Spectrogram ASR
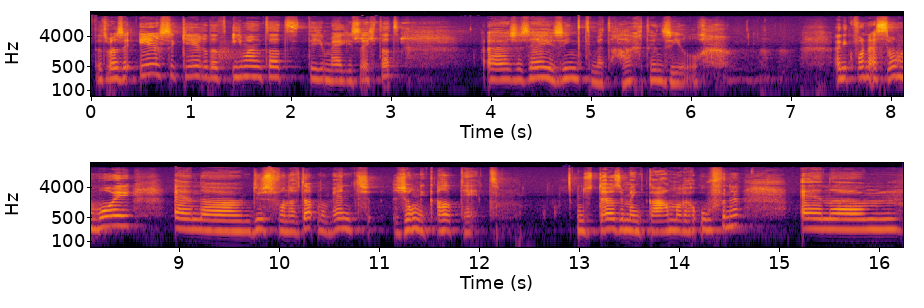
Dat was de eerste keer dat iemand dat tegen mij gezegd had. ze zei, je zingt met hart en ziel. En ik vond dat zo mooi. En uh, dus vanaf dat moment zong ik altijd. Dus thuis in mijn kamer oefenen. En um,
